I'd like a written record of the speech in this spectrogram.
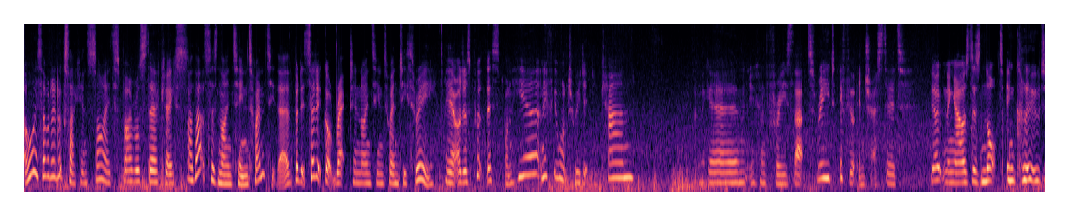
Oh, is that what it looks like inside? Spiral staircase. Oh, that says 1920 there, but it said it got wrecked in 1923. Yeah, I'll just put this on here, and if you want to read it, you can. And again, you can freeze that to read if you're interested. The opening hours does not include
